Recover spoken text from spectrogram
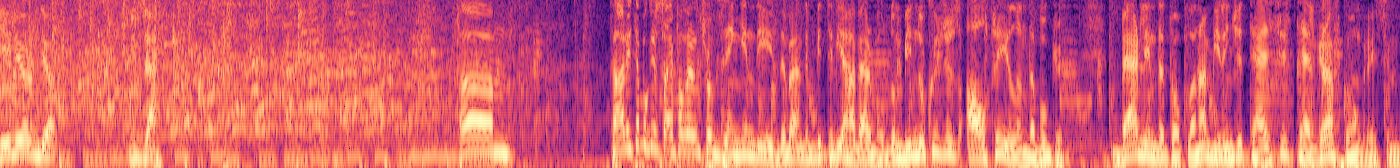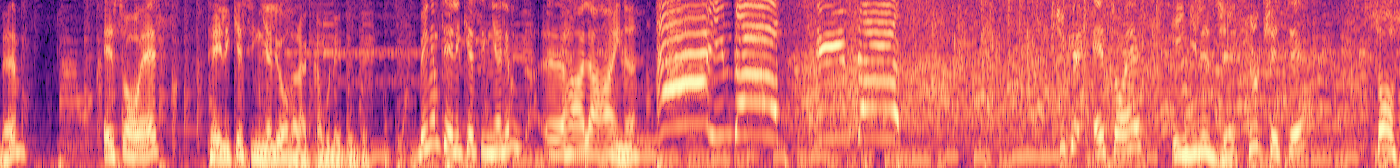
Geliyorum diyor. Güzel. Um, Tarihte bugün sayfaları çok zengin değildi. Ben de bir, bir haber buldum. 1906 yılında bugün Berlin'de toplanan birinci Telsiz Telgraf Kongresi'nde SOS tehlike sinyali olarak kabul edildi. Benim tehlike sinyalim e, hala aynı. Aa, imdat! İmdat! Çünkü SOS İngilizce, Türkçesi sos.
